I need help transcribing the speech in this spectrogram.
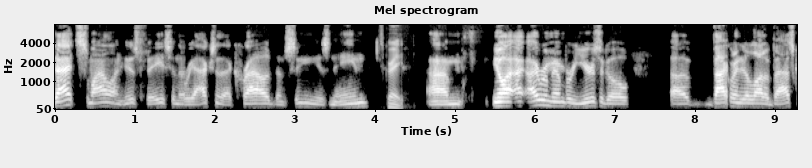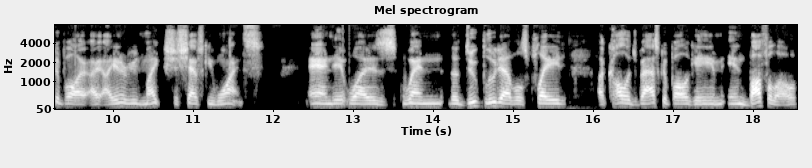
that smile on his face and the reaction of that crowd, them singing his name, It's great. Um, you know, I, I remember years ago, uh, back when I did a lot of basketball, I, I interviewed Mike Krzyzewski once, and it was when the Duke Blue Devils played a college basketball game in Buffalo,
